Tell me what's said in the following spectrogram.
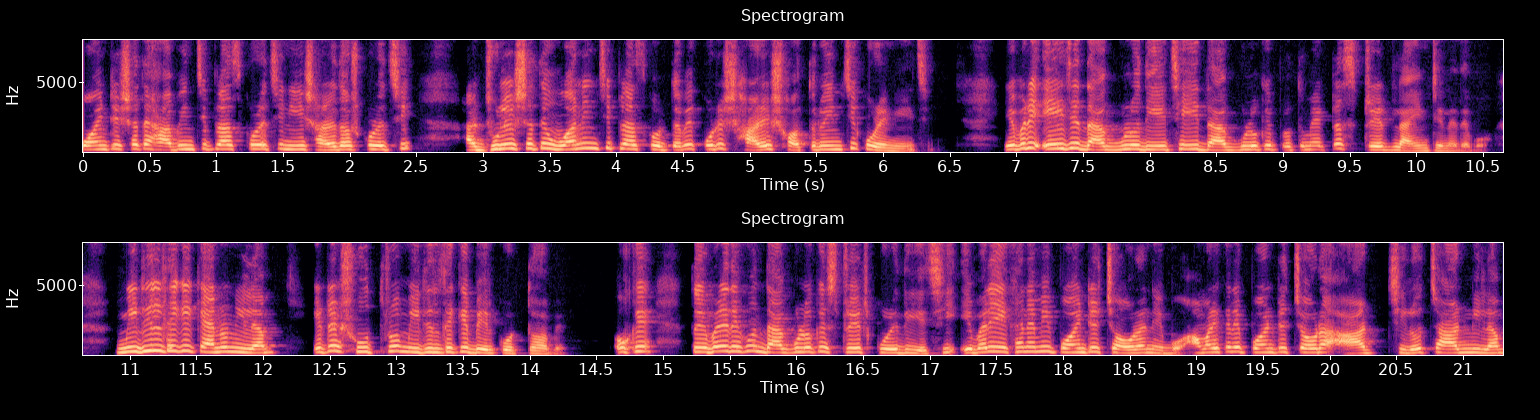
পয়েন্টের সাথে হাফ ইঞ্চি প্লাস করেছি, নিয়ে সাড়ে দশ করেছি। আর ঝুলের সাথে ওয়ান ইঞ্চি প্লাস করতে হবে, করে সাড়ে সতেরো ইঞ্চি করে নিয়েছি। এবারে এই যে দাগগুলো দিয়েছি, এই দাগগুলোকে প্রথমে একটা স্ট্রেট লাইন টেনে দেবো। মিডিল থেকে কেন নিলাম? এটা সূত্র মিডিল থেকে বের করতে হবে। ওকে তো এবারে দেখুন, দাগগুলোকে স্ট্রেট করে দিয়েছি। এবারে এখানে আমি পয়েন্টের চওড়া নেব। আমার এখানে পয়েন্টের চওড়া আট ছিল, চার নিলাম,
